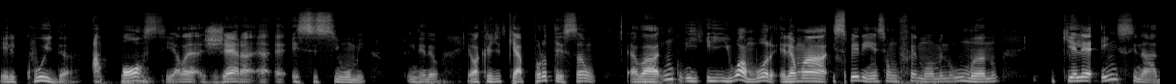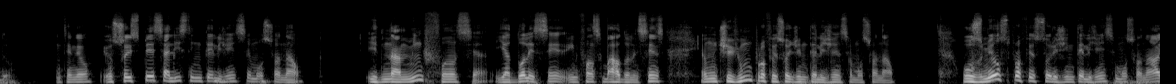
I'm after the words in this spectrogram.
ele cuida, a posse ela gera é, é, esse ciúme, entendeu? Eu acredito que a proteção, ela e, e, o amor ele é uma experiência, um fenômeno humano que ele é ensinado, entendeu? Eu sou especialista em inteligência emocional. E na minha infância e adolescência, infância barra adolescência, eu não tive um professor de inteligência emocional. Os meus professores de inteligência emocional,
